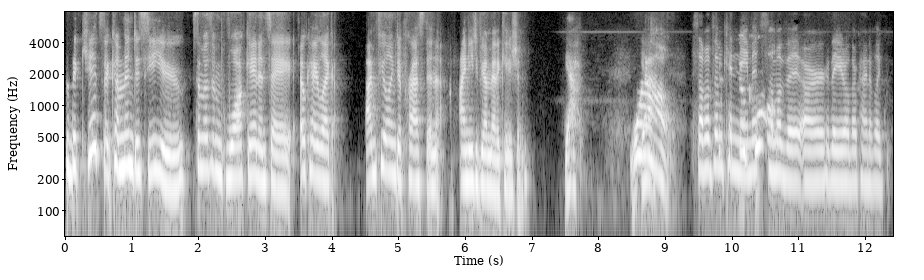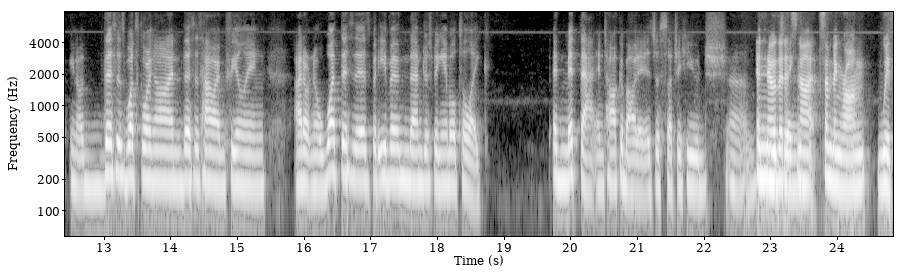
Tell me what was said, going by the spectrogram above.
So the kids that come in to see you, some of them walk in and say, okay, like I'm feeling depressed and I need to be on medication. Yeah. Wow. Yeah. Some of them can so name cool. it. Some of it are they, you know, they're kind of like, you know, this is what's going on. This is how I'm feeling. I don't know what this is, but even them just being able to like admit that and talk about it is just such a huge um, and know huge that thing. it's not something wrong with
